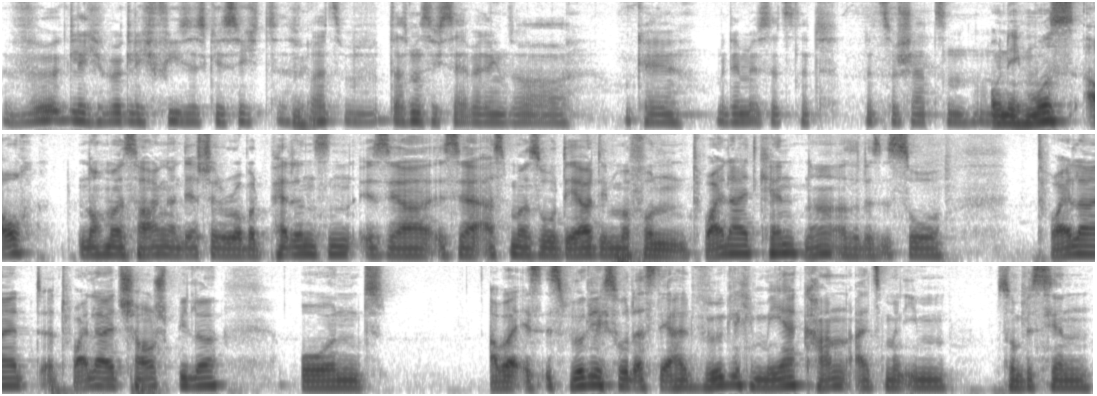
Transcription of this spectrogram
wirklich, wirklich fieses Gesicht, mhm. als, dass man sich selber denkt, so, okay, mit dem ist jetzt nicht, nicht zu scherzen. Und, und ich muss auch nochmal sagen, an der Stelle, Robert Pattinson ist ja, ist ja erstmal so der, den man von Twilight kennt, ne? Also das ist so Twilight, äh, Twilight-Schauspieler. Und aber es ist wirklich so, dass der halt wirklich mehr kann, als man ihm so ein bisschen.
